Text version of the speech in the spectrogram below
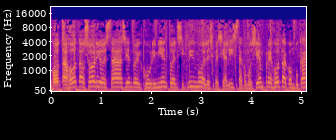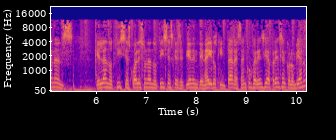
JJ Osorio está haciendo el cubrimiento del ciclismo, el especialista como siempre, J con Buchanans. ¿Qué es las noticias? ¿Cuáles son las noticias que se tienen de Nairo Quintana? ¿Está en conferencia de prensa en colombiano?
